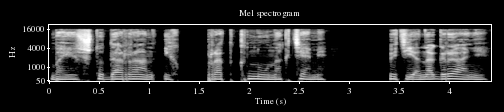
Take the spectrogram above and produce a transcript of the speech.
Боюсь, что до ран их проткну ногтями — ведь я на грани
